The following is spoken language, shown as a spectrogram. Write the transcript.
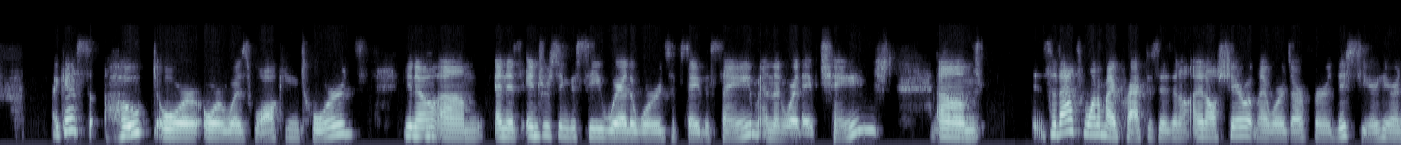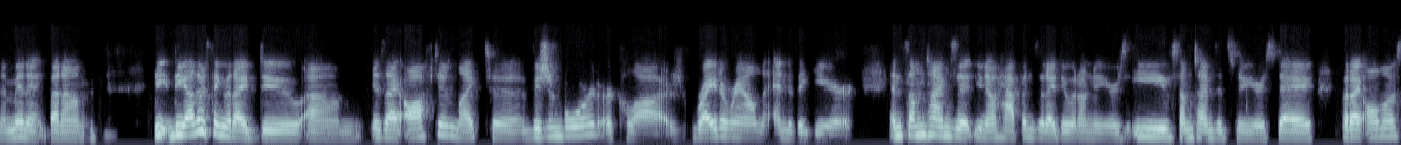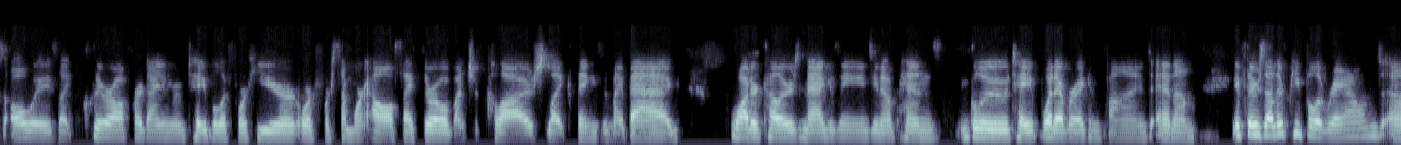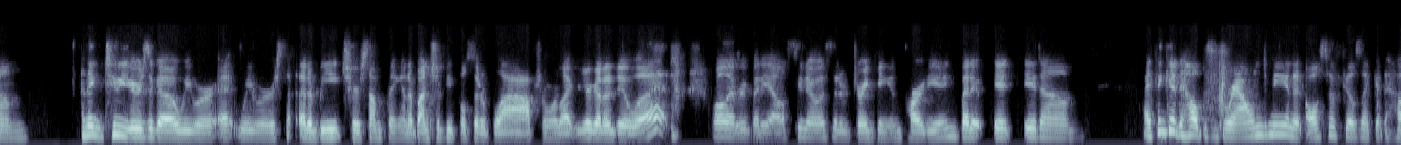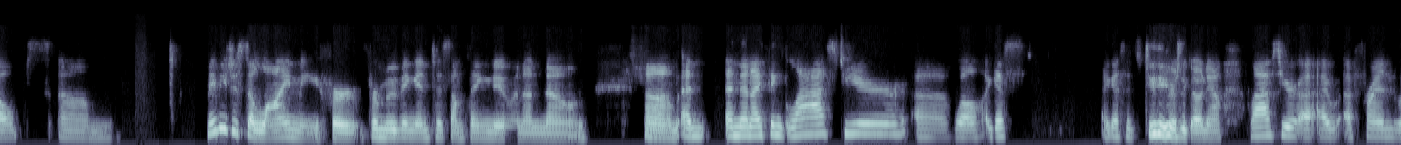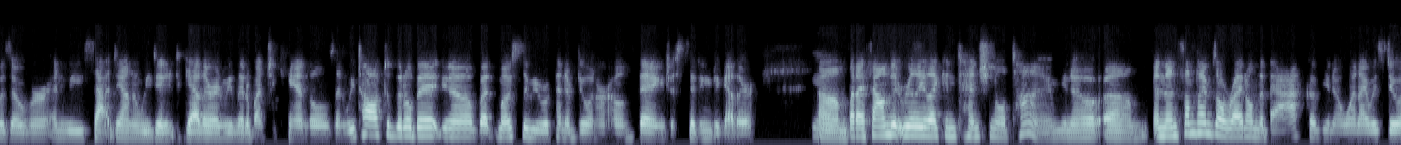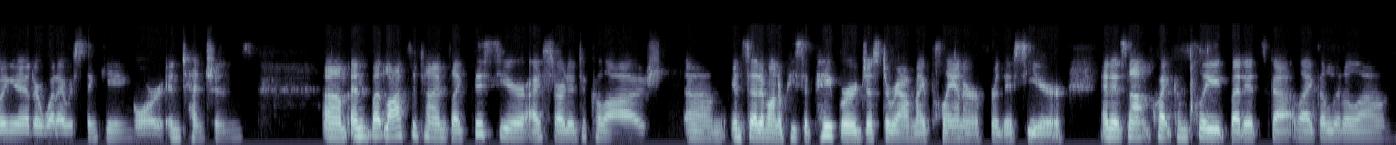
I guess hoped or or was walking towards, you know. Mm-hmm. Um, and it's interesting to see where the words have stayed the same and then where they've changed. Um, so that's one of my practices, and I'll, and I'll share what my words are for this year here in a minute. But um, the, the other thing that I do um, is I often like to vision board or collage right around the end of the year. And sometimes it, you know, happens that I do it on New Year's Eve. Sometimes it's New Year's Day, but I almost always like clear off our dining room table if we're here or if we're somewhere else. I throw a bunch of collage like things in my bag, watercolors, magazines, you know, pens, glue, tape, whatever I can find. And um, if there's other people around, um, I think two years ago we were at we were at a beach or something, and a bunch of people sort of laughed and were like, "You're gonna do what?" While everybody else, you know, was sort of drinking and partying. But it it it um, I think it helps ground me, and it also feels like it helps um, maybe just align me for for moving into something new and unknown. Um, and and then I think last year, uh, well, I guess I guess it's two years ago now. Last year, a, a friend was over and we sat down and we did it together and we lit a bunch of candles and we talked a little bit, you know, but mostly we were kind of doing our own thing, just sitting together. Yeah. Um, but I found it really like intentional time, you know. Um, and then sometimes I'll write on the back of, you know, when I was doing it or what I was thinking or intentions. Um, and but lots of times, like this year, I started to collage um, instead of on a piece of paper, just around my planner for this year. And it's not quite complete, but it's got like a little, um,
